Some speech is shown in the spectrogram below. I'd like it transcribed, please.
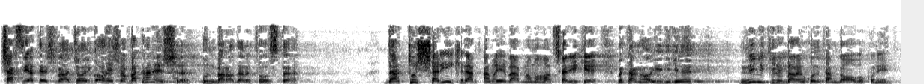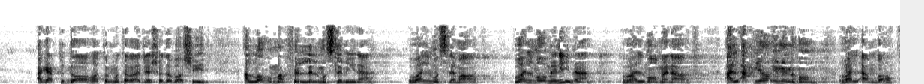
شخصیتش و جایگاهش و وطنش. اون برادر توست. در تو شریک در همه برنامه ها شریکه. به تنهایی دیگه نمی‌تونید برای خودت هم دعا بکنید. اگر تو دعاهاتون متوجه شده باشید اللهم اغفر للمسلمین والمسلمات والمؤمنین والمؤمنات الاحیاء منهم والاموات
